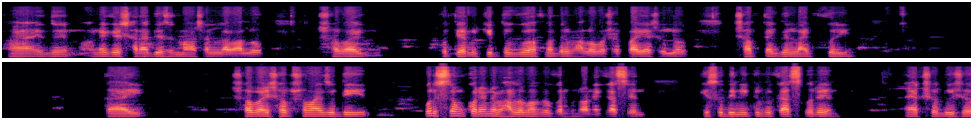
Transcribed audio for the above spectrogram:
হ্যাঁ যে অনেকে সারা দিয়েছেন, মাশাল্লাহ ভালো। সবাই প্রতি আমি কৃতজ্ঞ, আপনাদের ভালোবাসা পাই। আসলে সপ্তাহে একদিন লাইভ করি। তাই সবাই সব সময় যদি পরিশ্রম করেন ভালোভাবে করবেন। অনেক আছেন, কিছুদিন ইউটিউবে কাজ করেন, একশো, দুইশো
